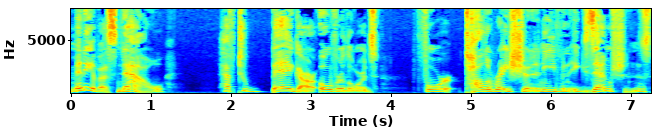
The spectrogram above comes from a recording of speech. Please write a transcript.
many of us now have to beg our overlords for toleration and even exemptions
